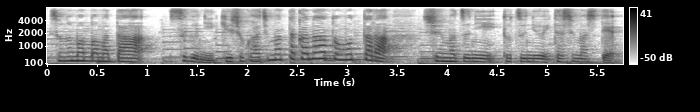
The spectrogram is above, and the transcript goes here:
そのまままたすぐに給食始まったかなと思ったら週末に突入いたしまして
